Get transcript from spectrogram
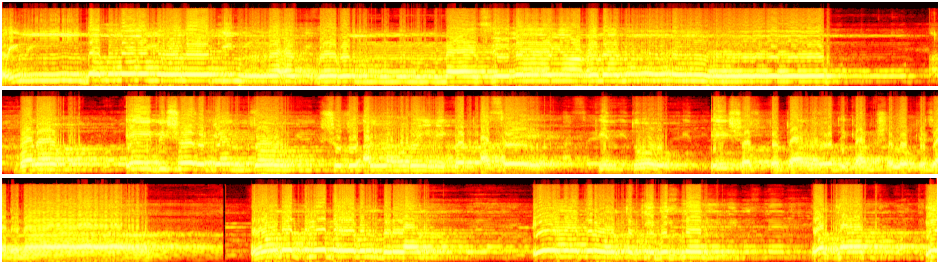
عند الله ولكن أكثر الناس لا يعلمون বলো, এই বিষয়ের জ্ঞান তো শুধু আল্লাহরই নিকট আছে, কিন্তু এই সত্যটা অধিকাংশ লোকে জানে না। ও আমার প্রিয় ভাই এবং বোনেরা, এই আয়াতের অর্থ কি বুঝলেন? অর্থাৎ, এই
